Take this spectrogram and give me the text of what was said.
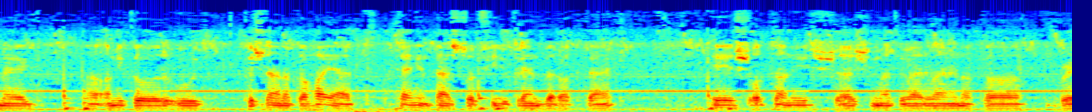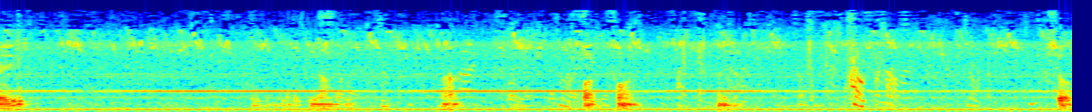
meg amikor úgy Kösnának a haját tehén pásztor fiúk rendbe rakták, és ottan is uh, Simati Várváninak a Brave, font, font. Szó.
